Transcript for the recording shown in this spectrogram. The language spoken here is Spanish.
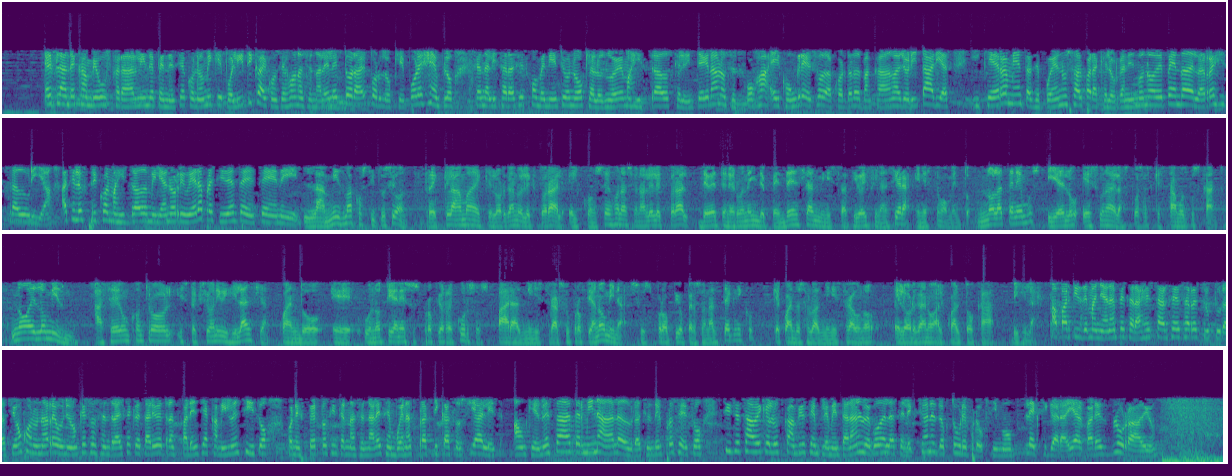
El plan de cambio buscará dar la independencia económica y política al Consejo Nacional Electoral, por lo que, por ejemplo, se analizará si es conveniente o no que a los nueve magistrados que lo integran los escoja el Congreso de acuerdo a las bancadas mayoritarias y qué herramientas se pueden usar para que el organismo no dependa de la registraduría. Así lo explicó el magistrado Emiliano Rivera, presidente del CNI. La misma Constitución reclama de que el órgano electoral, el Consejo Nacional Electoral, debe tener una independencia administrativa y financiera. En este momento no la tenemos y es una de las cosas que estamos buscando. No es lo mismo hacer un control, inspección y vigilancia cuando eh, uno tiene sus propios recursos para administrar su propia nómina, su propio personal técnico, que cuando se lo administra uno el órgano al cual toca vigilar. A partir de mañana empezará a gestarse esa reestructuración con una reunión que sostendrá el secretario de Transparencia Camilo Enciso con expertos internacionales en buenas prácticas sociales. Aunque no está determinada la duración del proceso, sí se sabe que los cambios se implementarán luego de las elecciones de octubre próximo. Lexi Garay Álvarez, Blue Radio.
